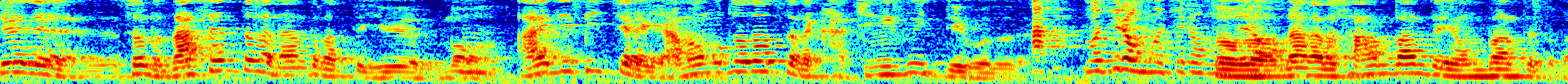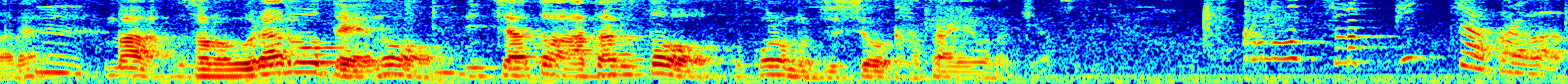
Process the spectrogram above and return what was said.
違う違うその打線とかなんとかっていうよりも、うん。相手ピッチャーが山本だったら勝ちにくいっていうことだよ。あもちろんもちろんそうもちろそうんだから3番手4番手とかね、うん。まあその裏ローテのピッチャーと当たるとこれも10勝硬いような気がする。他のそのピッチャーからは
